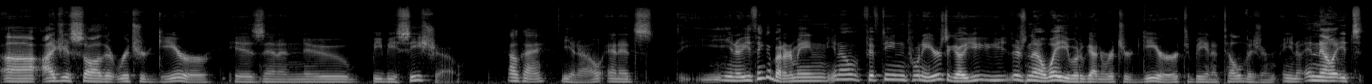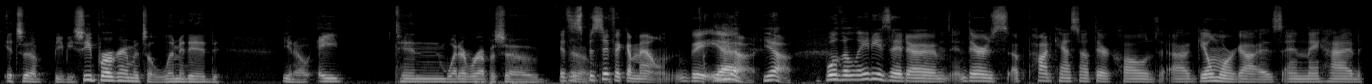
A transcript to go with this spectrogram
Uh, I just saw that Richard Gere is in a new BBC show. Okay, You know, and it's you know, you think about it. I mean, you know, 15, 20 years ago, you, you there's no way you would have gotten Richard Gere to be in a television. You know, and now it's it's a BBC program. It's a limited, you know, eight, ten, whatever episode. it's a uh, specific amount, but yeah. yeah, yeah. Well, the ladies at um, there's a podcast out there called uh, Gilmore Guys, and they had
